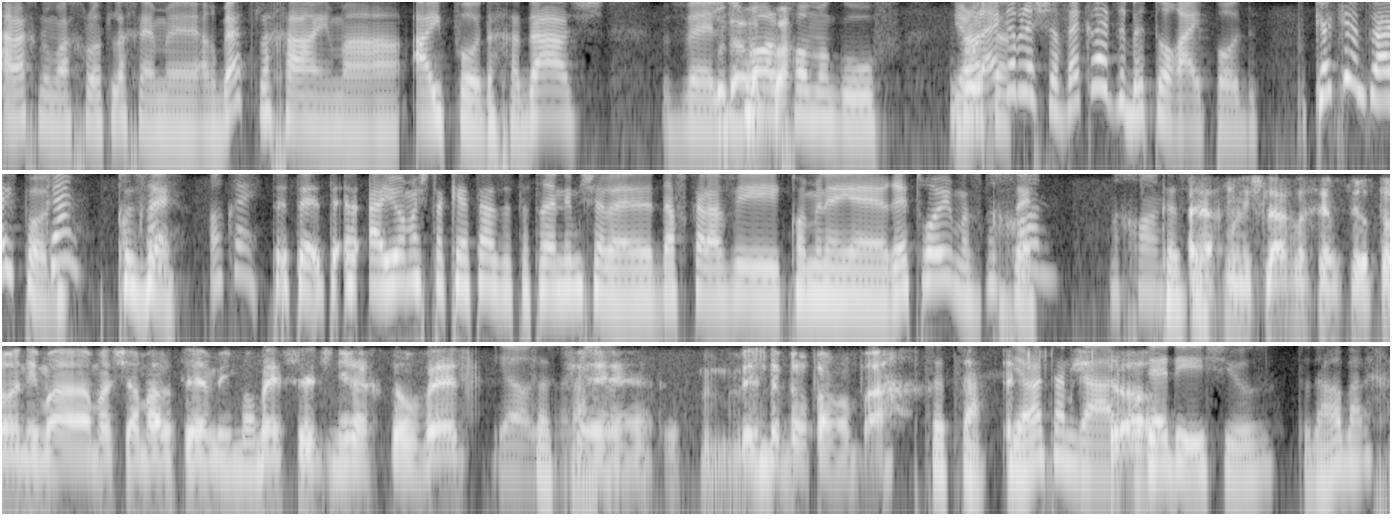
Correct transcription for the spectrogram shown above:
אנחנו מאחלות לכם אה, הרבה הצלחה עם האייפוד החדש, ולשמור על. חום הגוף. ואולי גם לשווק לה את זה בתור אייפוד. כן, כן, זה אייפוד. כן, כזה. אוקיי. ת- ת- ת- היום יש את הקטע הזה, את הטרנדים של אה, דווקא להביא כל מיני אה, רטרואים, אז כזה. נכון, נכון. כזה. אנחנו נשלח לכם סרטון עם ה- מה שאמרתם, עם ה message, נראה איך זה עובד, יואו, פצצה. ו- ונדבר פעם הבאה. פצצה. יונתן גל. Daddy Issues, תודה רבה לך.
